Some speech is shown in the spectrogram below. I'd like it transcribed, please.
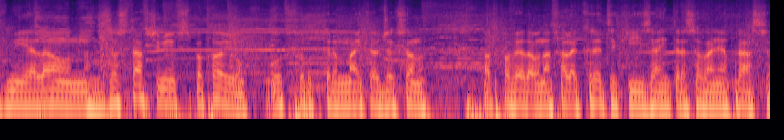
Leave Me Alone. Zostawcie mnie w spokoju. Utwór, którym Michael Jackson odpowiadał na fale krytyki i zainteresowania prasy.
